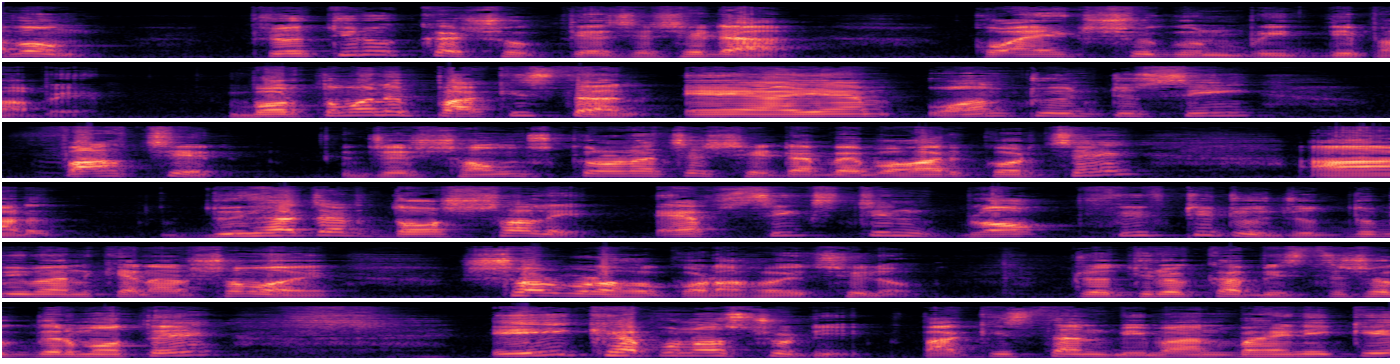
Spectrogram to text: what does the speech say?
এবং প্রতিরক্ষার শক্তি আছে, সেটা কয়েকশো গুণ বৃদ্ধি পাবে। বর্তমানে Pakistan AIM one twenty C পাঁচের যে সংস্করণ আছে, সেটা ব্যবহার করছে, আর দুই হাজার দশ সালে F sixteen block fifty two যুদ্ধবিমান কেনার সময় সরবরাহ করা হয়েছিল। প্রতিরক্ষা বিশ্লেষকদের মতে, এই ক্ষেপণাস্ত্রটি পাকিস্তান বিমান বাহিনীকে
